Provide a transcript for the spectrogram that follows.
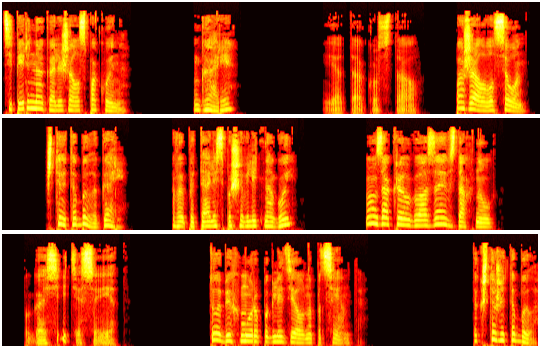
теперь нога лежала спокойно. «Гарри?» «Я так устал», — пожаловался он. «Что это было, Гарри? Вы пытались пошевелить ногой?» Он закрыл глаза и вздохнул. «Погасите свет». Тоби хмуро поглядела на пациента. «Так что же это было?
